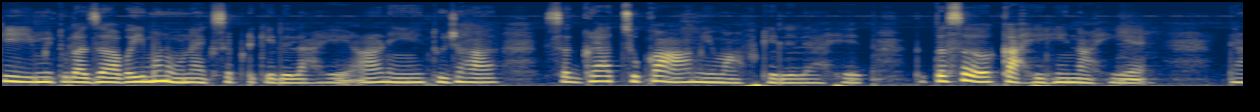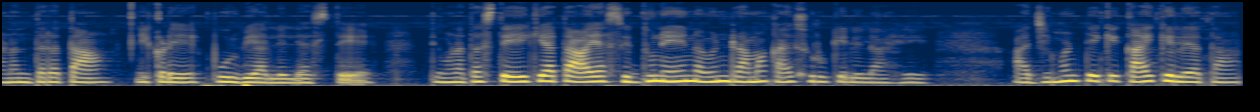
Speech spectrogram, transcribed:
की मी तुला जावई म्हणून ॲक्सेप्ट केलेलं आहे आणि तुझ्या सगळ्या चुका मी माफ केलेल्या आहेत. तर तसं काहीही नाही आहे त्यानंतर आता इकडे पूर्वी आलेली असते. ती म्हणत असते की आता या सिद्धूने नवीन ड्रामा काय सुरू केलेला आहे? आजी म्हणते की काय केलं आता?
